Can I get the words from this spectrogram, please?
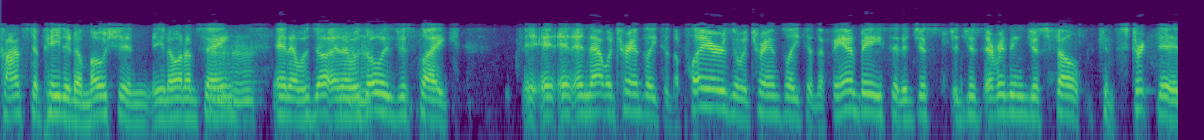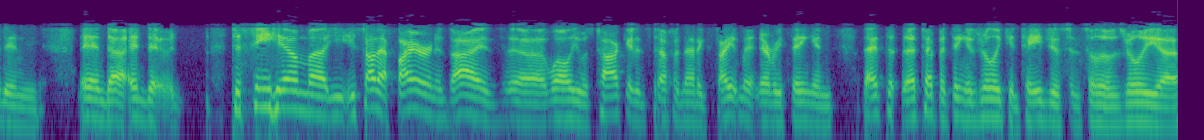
constipated emotion. You know what I'm saying? Mhm. And it was uh, and it was Mhm. always just like. And, and that would translate to the players. It would translate to the fan base, and it just, it just everything just felt constricted, and and uh, and uh, to see him, uh, you, you saw that fire in his eyes uh, while he was talking and stuff, and that excitement and everything, and that that type of thing is really contagious, and so it was really uh,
